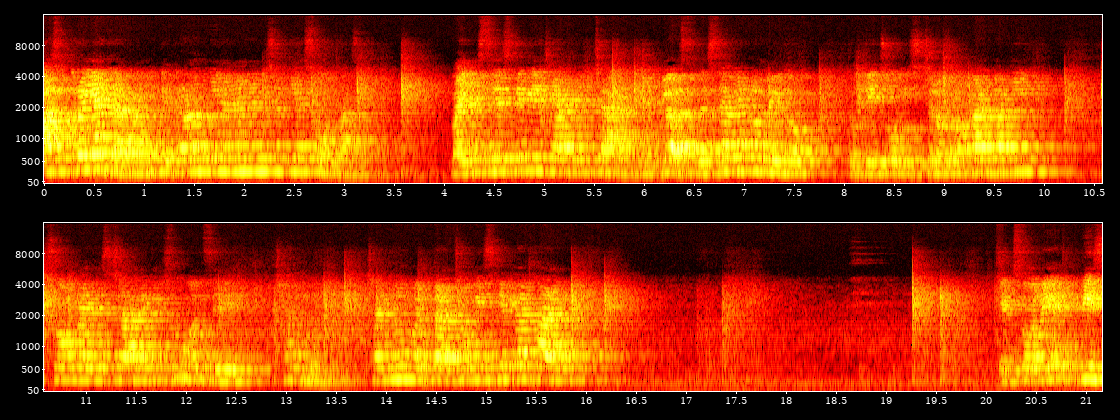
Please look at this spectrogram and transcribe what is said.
આ સૂત્ર યાદ રાખવાનું કે ત્રણ અંકની નાના નાની સંખ્યા 100 થશે. માઇનસ શેષ કેટલી છે, આપણે 4 અને પ્લસ લસા કેટલો મળ્યો તો કે 24 ચલો, ત્રણ બાદ બાકી. 100 માઇનસ 4 એટલે શું વધશે? 96 96 વત્તા 24 કેટલા થાય? એકસો ને વીસ.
